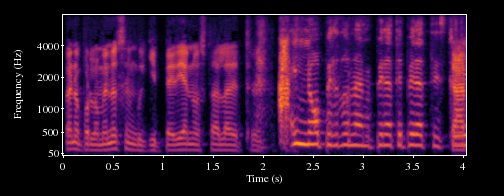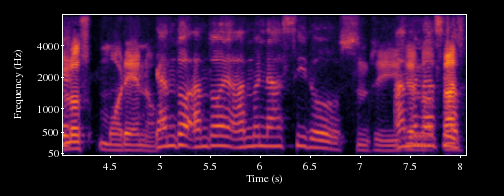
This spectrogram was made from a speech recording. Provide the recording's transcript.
Bueno, por lo menos en Wikipedia no está la de tres. Ay, no, perdóname, espérate, espérate. estoy- Carlos Moreno. Ando, ando, ando en ácidos. Sí, ando en ácidos.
